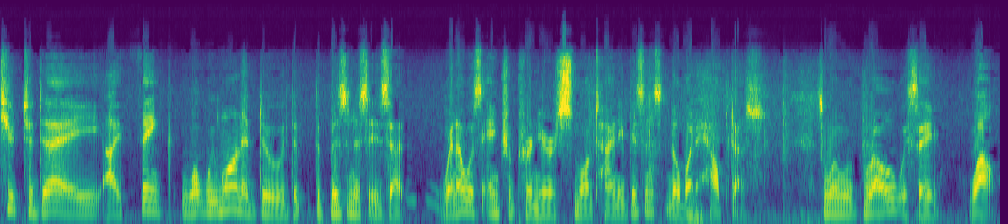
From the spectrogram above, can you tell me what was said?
to today, I think what we want to do, the, the business is that when I was entrepreneur, small, tiny business, nobody helped us. So when we grow, we say, wow,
